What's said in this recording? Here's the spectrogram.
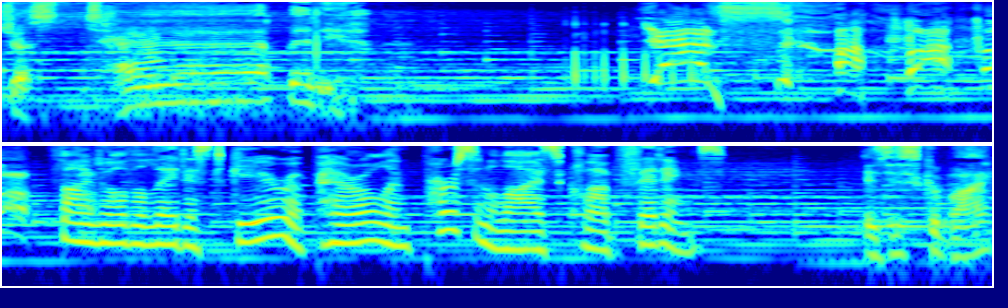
Just tap it in. Yes! Find all the latest gear, apparel, and personalized club fittings. Is this goodbye?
